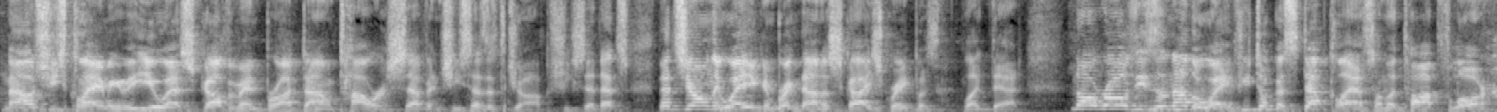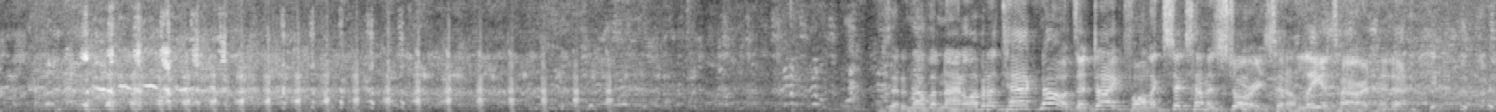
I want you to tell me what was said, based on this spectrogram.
Now she's claiming the U.S. government brought down Tower 7. She says it's a job. She said that's, that's the only way you can bring down a skyscraper like that. No, Rosie's another way. If you took a step class on the top floor. Is it another 9 11 attack? No, it's a dyke falling 600 stories in a leotard and a.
